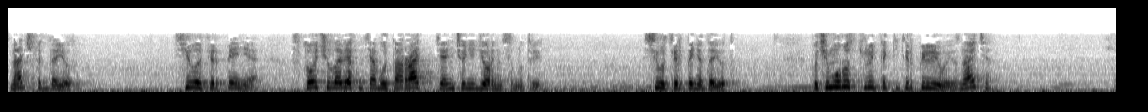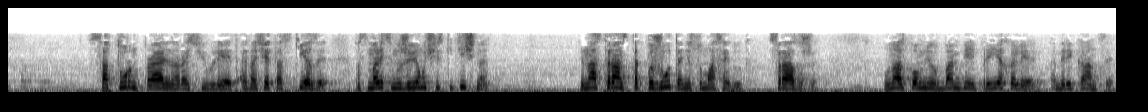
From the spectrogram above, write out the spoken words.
Знаете, что это дает? Сила терпения. Сто человек на тебя будет орать, у тебя ничего не дернется внутри. Сила терпения дает. Почему русские люди такие терпеливые, знаете? Сатурн правильно Россию влияет. Означает аскезы. Посмотрите, мы живем очень аскетично. Иностранцы так поживут, они с ума сойдут. Сразу же. У нас, помню, в Бомбей приехали американцы.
